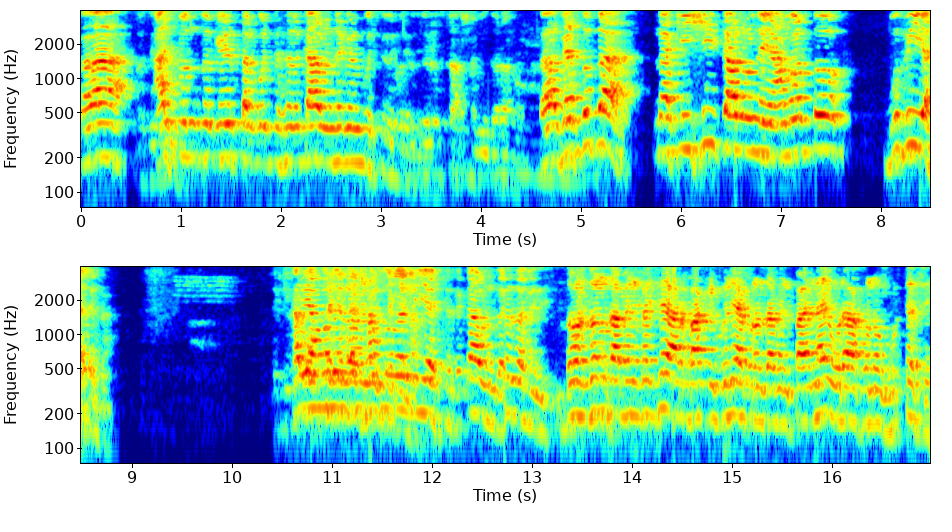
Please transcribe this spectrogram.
তারা আজ পর্যন্ত গ্রেফতার করতেছে না, কারণটা আমি বুঝতে পারছি। তারা ব্যর্থতা? না কৃষির কারণে আমার তো বুঝেই আসে না। খালি আমাদের সান্ত্বনা দিয়ে আসতেছে কারণটা দশজন জামিন পাইছে আর বাকিগুলি এখনও জামিন পায় নাই ওরা এখনও ঘুরতেছে।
